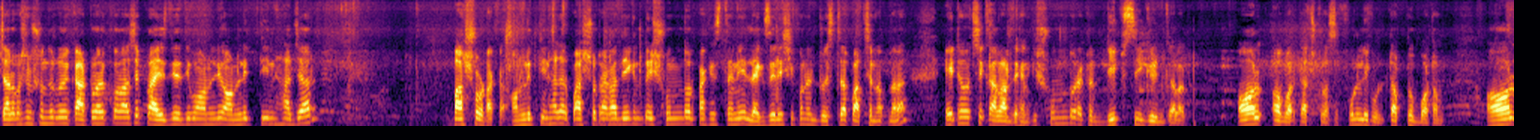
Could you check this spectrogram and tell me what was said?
চারপাশে সুন্দর করে কাটওয়ার্ক করা আছে। প্রাইস দিয়ে দিব অনলি অনলি তিন হাজার। পাঁচশো টাকা। অনলি তিন হাজার পাঁচশো টাকা দিয়ে কিন্তু এই সুন্দর পাকিস্তানি লাক্সারি শিফনের ড্রেসটা পাচ্ছেন আপনারা। এটা হচ্ছে কালার দেখেন কি সুন্দর একটা deep sea green colour all over কাজ করা আছে fully full top to bottom all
